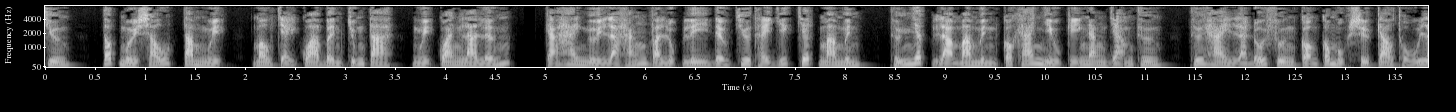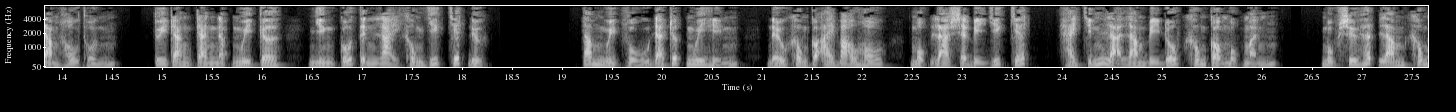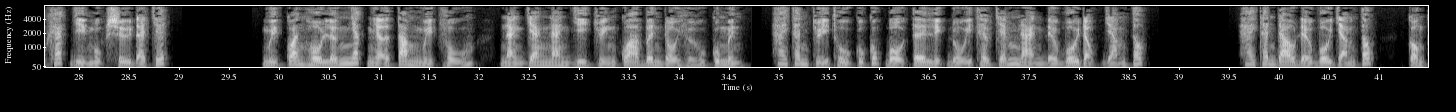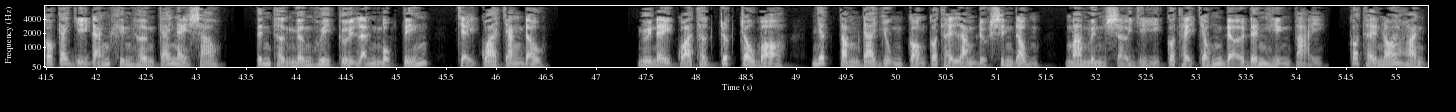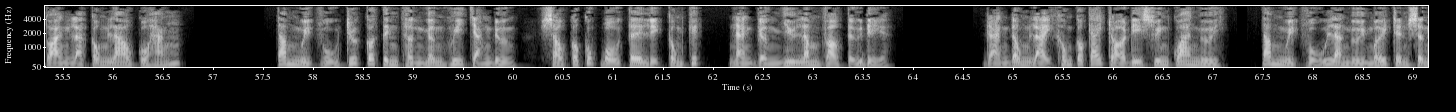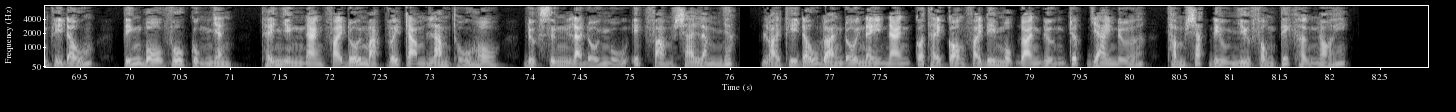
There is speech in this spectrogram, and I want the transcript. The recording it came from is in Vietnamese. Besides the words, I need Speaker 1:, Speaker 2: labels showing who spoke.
Speaker 1: Chương, top 16, Tam Nguyệt, mau chạy qua bên chúng ta, Nguyệt Quang la lớn. Cả hai người là hắn và Lục Ly đều chưa thể giết chết Ma Minh, thứ nhất là Ma Minh có khá nhiều kỹ năng giảm thương, thứ hai là đối phương còn có một sư cao thủ làm hậu thuẫn. Tuy rằng tràn ngập nguy cơ, nhưng cố tình lại không giết chết được. Tam Nguyệt Vũ đã rất nguy hiểm, nếu không có ai bảo hộ, một là sẽ bị giết chết, hai chính là Lam bị đốt không còn một mảnh. Mục sư hết Lam không khác gì mục sư đã chết. Nguyệt Quang hô lớn nhắc nhở Tam Nguyệt Vũ, nàng gian nan di chuyển qua bên đội hữu của mình, hai thanh chủy thù của cúc bộ tê liệt đuổi theo chém nàng đều bôi độc giảm tốc. Hai thanh đao đều bôi giảm tốc, còn có cái gì đáng khinh hơn cái này sao? Tinh thần Ngân Huy cười lạnh một tiếng, chạy qua chặn đầu. Người này quả thật rất trâu bò, nhất tâm đa dụng còn có thể làm được sinh động, mà mình sở dĩ có thể chống đỡ đến hiện tại, có thể nói hoàn toàn là công lao của hắn. Tam Nguyệt Vũ trước có tinh thần Ngân Huy chặn đường, sau có cúc bộ tê liệt công kích, nàng gần như lâm vào tử địa. Rạng đông lại không có cái trò đi xuyên qua người. Tam Nguyệt Vũ là người mới trên sân thi đấu, tiến bộ vô cùng nhanh, thế nhưng nàng phải đối mặt với trạm lam thủ hộ, được xưng là đội ngũ ít phạm sai lầm nhất. Loại thi đấu đoàn đội này nạn có thể còn phải đi một đoạn đường rất dài nữa, thâm sắc điều như phong tiết hận nói.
